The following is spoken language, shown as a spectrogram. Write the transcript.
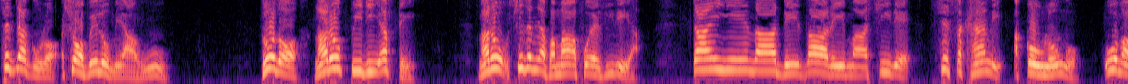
စစ်တပ်ကိုတော့အလျှော့ပေးလို့မရဘူးသို့တော့ငါတို့ PDF တွေငါတို့ရှိသမျှဗမာအဖွဲ့အစည်းတွေကတိုင်းရင်းသားဒေသတွေမှာရှိတဲ့စစ်စခန်းတွေအကုန်လုံးကိုဥပမာ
